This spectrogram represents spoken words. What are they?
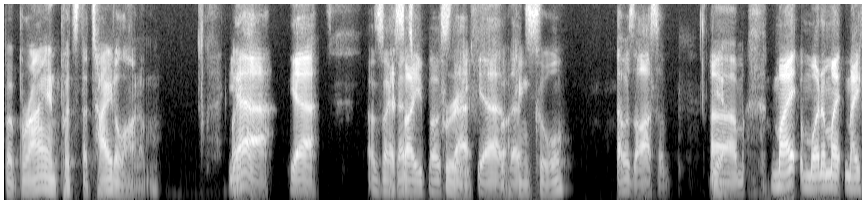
But Brian puts the title on him. Like, yeah, yeah. I was like, I saw you post that. Yeah, fucking that's- cool. That was awesome. Yeah. Um, my one of my my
